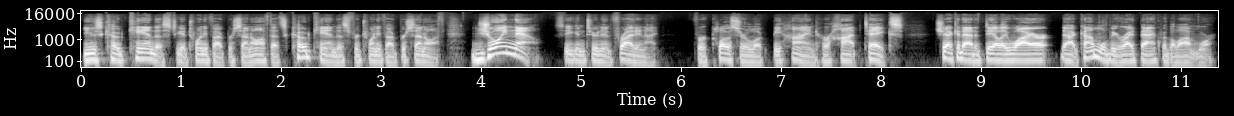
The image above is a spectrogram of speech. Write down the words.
Use code CANDACE to get 25% off. That's code CANDACE for 25% off. Join now so you can tune in Friday night for a closer look behind her hot takes. Check it out at dailywire.com. We'll be right back with a lot more.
